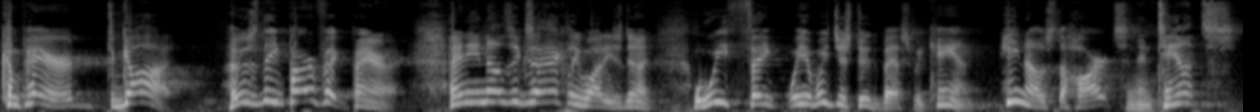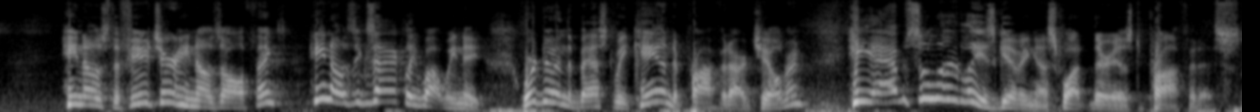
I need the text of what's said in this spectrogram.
Compared to God, who's the perfect parent. And He knows exactly what He's doing. We think, we, we just do the best we can. He knows the hearts and intents he knows the future. He knows all things. He knows exactly what we need. We're doing the best we can to profit our children. He absolutely is giving us what there is to profit us.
